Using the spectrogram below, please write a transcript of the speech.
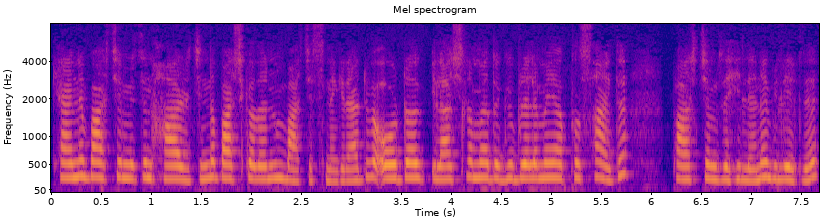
kendi bahçemizin haricinde başkalarının bahçesine girerdi ve orada ilaçlama ya da gübreleme yapılsaydı parçam zehirlenebilirdi.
